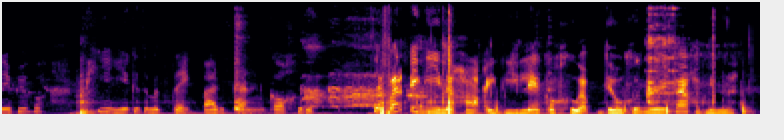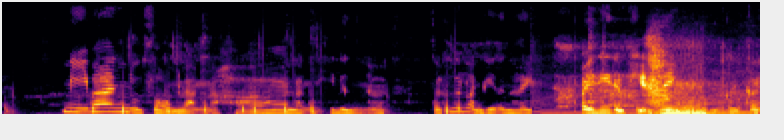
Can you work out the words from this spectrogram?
นี้พี่ก็พี่ยี่ก็จะมาแจกบ้านกันก็คือแบบแจกบ้านไอดีนะคะไอดีเลขก็คือแบบเดี๋ยวขึ้นไม่ใต้คอมเมนต์นะ มีบ้านอยู่สองหลังนะคะ หลังที่หนึ่งนะจะขึ้นหลังที่หนึ่งให้ไอดีเดี๋ยวเขียนให้อยู่ใกล้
